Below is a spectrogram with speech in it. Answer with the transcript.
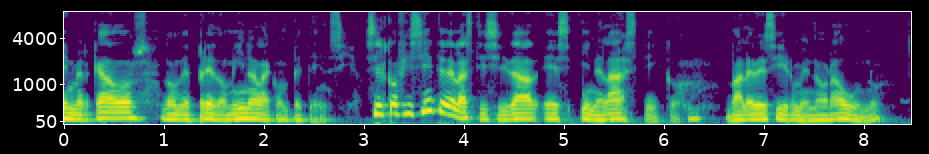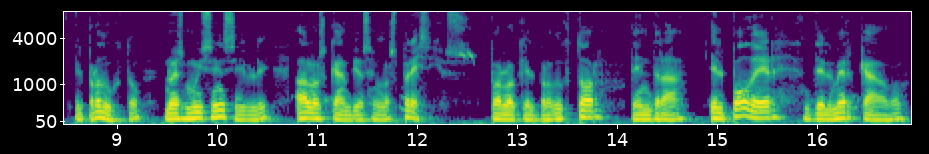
en mercados donde predomina la competencia. Si el coeficiente de elasticidad es inelástico, vale decir menor a 1, el producto no es muy sensible a los cambios en los precios, por lo que el productor tendrá el poder del mercado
